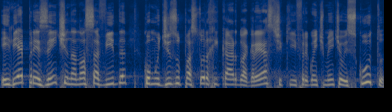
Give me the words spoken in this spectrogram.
Ele é presente na nossa vida, como diz o pastor Ricardo Agreste, que frequentemente eu escuto,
